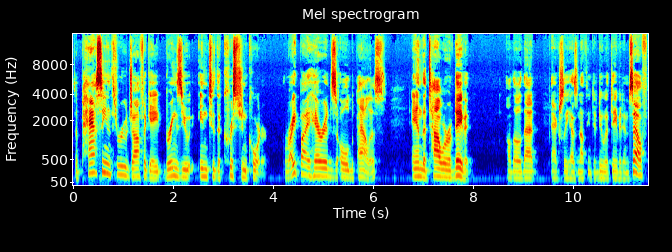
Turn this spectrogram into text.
So passing through Jaffa Gate brings you into the Christian quarter, right by Herod's old palace and the Tower of David. Although that actually has nothing to do with David himself,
